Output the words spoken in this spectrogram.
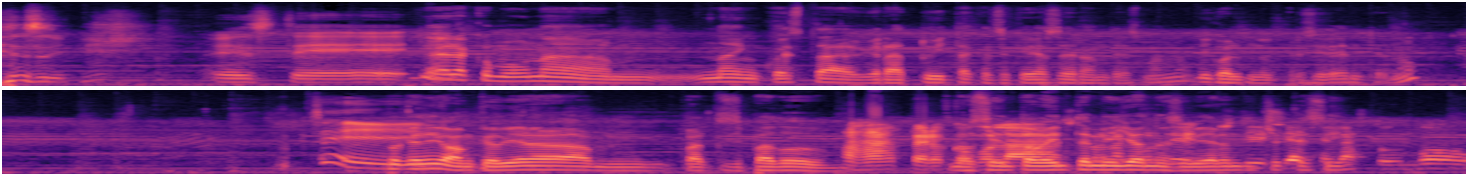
sí. Este... Era como una, una encuesta gratuita que se quería hacer Andrés Manuel. Digo, el, el presidente, ¿no? Sí. Porque digo, aunque hubiera mm, participado Ajá, pero Los 120 la Suprema millones hubieran dicho que se sí. las tumbó.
